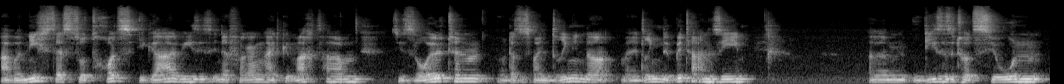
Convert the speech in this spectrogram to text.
Aber nichtsdestotrotz, egal wie Sie es in der Vergangenheit gemacht haben, Sie sollten, und das ist mein meine dringende Bitte an Sie, ähm, diese Situation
